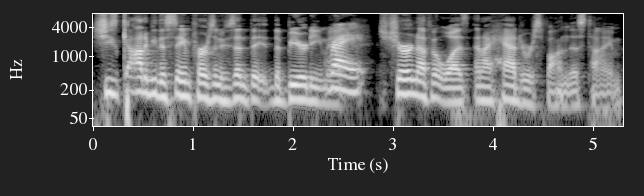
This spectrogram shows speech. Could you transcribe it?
She's got to be the same person who sent the the beard email." Right. Sure enough, it was, and I had to respond this time.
